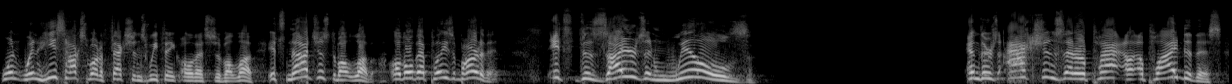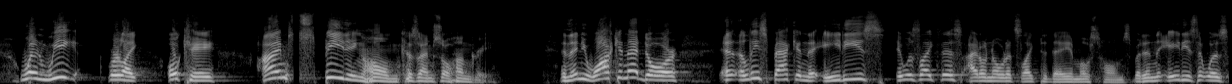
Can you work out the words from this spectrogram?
when, when he talks about affections, we think, oh, that's just about love. It's not just about love, although that plays a part of it. It's desires and wills and there's actions that are apply, uh, applied to this. When we were like, okay, I'm speeding home because I'm so hungry. And then you walk in that door, at least back in the 80s, it was like this. I don't know what it's like today in most homes, but in the 80s, it was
